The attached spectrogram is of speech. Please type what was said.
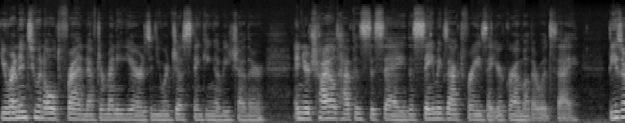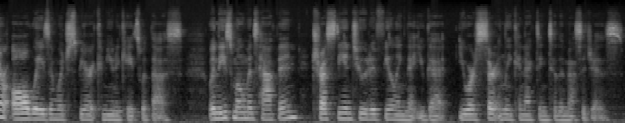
You run into an old friend after many years and you are just thinking of each other and your child happens to say the same exact phrase that your grandmother would say. These are all ways in which spirit communicates with us. When these moments happen, trust the intuitive feeling that you get. You are certainly connecting to the messages.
